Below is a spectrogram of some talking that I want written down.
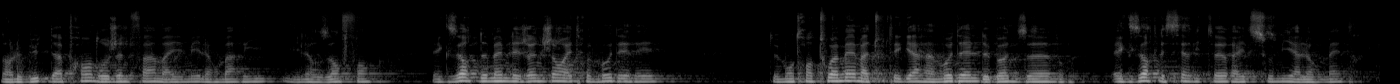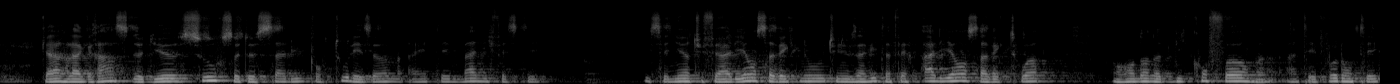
dans le but d'apprendre aux jeunes femmes à aimer leurs maris et leurs enfants. Exhorte de même les jeunes gens à être modérés, te montrant toi-même à tout égard un modèle de bonnes œuvres. Exhorte les serviteurs à être soumis à leur maître, car la grâce de Dieu, source de salut pour tous les hommes, a été manifestée. Oui, Seigneur, tu fais alliance avec nous, tu nous invites à faire alliance avec toi en rendant notre vie conforme à tes volontés.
